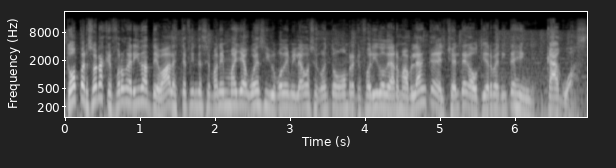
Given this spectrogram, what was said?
Dos personas que fueron heridas de bala este fin de semana en Mayagüez y vivo de milagro se encuentra un hombre que fue herido de arma blanca en el Shell de Gautier Benítez en Caguas.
